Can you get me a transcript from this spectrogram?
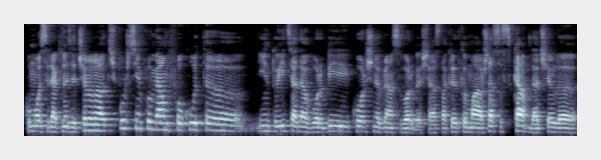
cum o să reacționeze celălalt și pur și simplu mi-am făcut uh, intuiția de a vorbi cu oricine vreau să vorbesc și asta cred că m-a ajutat să scap de acel uh,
